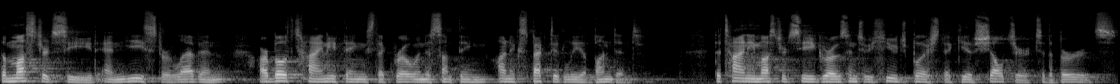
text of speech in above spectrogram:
the mustard seed and yeast or leaven are both tiny things that grow into something unexpectedly abundant. The tiny mustard seed grows into a huge bush that gives shelter to the birds.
